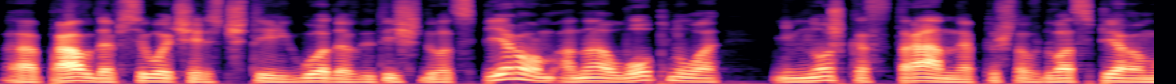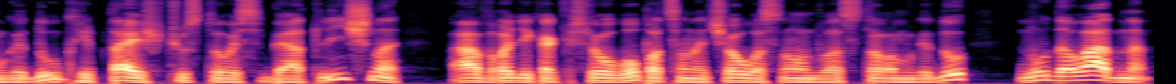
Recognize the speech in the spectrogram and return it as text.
А, правда, всего через 4 года, в 2021, она лопнула немножко странно, потому что в 2021 году крипта еще чувствовала себя отлично, а вроде как все лопаться начало в основном в 2022 году. Ну да ладно.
